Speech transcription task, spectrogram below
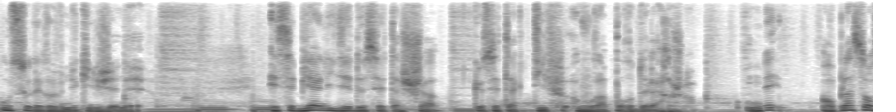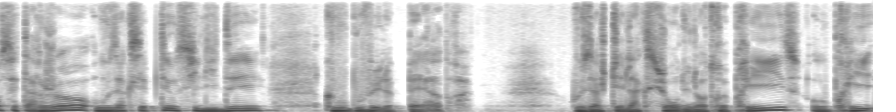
ou sur les revenus qu'il génère. Et c'est bien l'idée de cet achat que cet actif vous rapporte de l'argent. Mais en plaçant cet argent, vous acceptez aussi l'idée que vous pouvez le perdre. Vous achetez l'action d'une entreprise au prix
